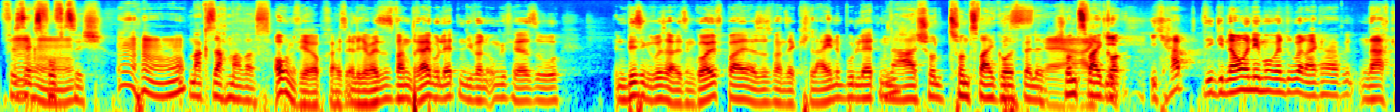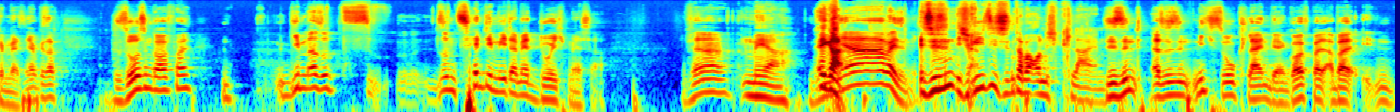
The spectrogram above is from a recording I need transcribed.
Für 6,50. Max, sag mal was. Auch ein fairer Preis, ehrlicherweise. Es waren drei Buletten, die waren ungefähr so ein bisschen größer als ein Golfball, also es waren sehr kleine Buletten. Na, schon, schon zwei Golfbälle. Ja, schon zwei okay. Golf. Ich habe genau in dem Moment drüber nach, nachgemessen. Ich habe gesagt, so ist ein Golfball. Gib mal so, so einen Zentimeter mehr Durchmesser. Ja, Mehr. Egal. Ja, weiß ich nicht. Sie sind nicht riesig, sie sind aber auch nicht klein. Sie sind, also sie sind nicht so klein wie ein Golfball, aber in,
